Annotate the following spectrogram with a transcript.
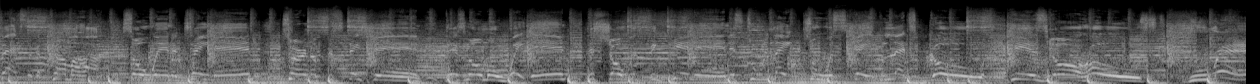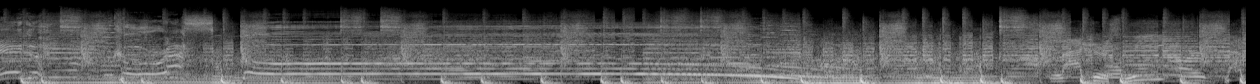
facts like a tomahawk. So entertaining. Turn up the station. There's no more waiting. This show is beginning. It's too late to escape. Let's go. Here's your host, Greg Carrasco. Slackers, we are back.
